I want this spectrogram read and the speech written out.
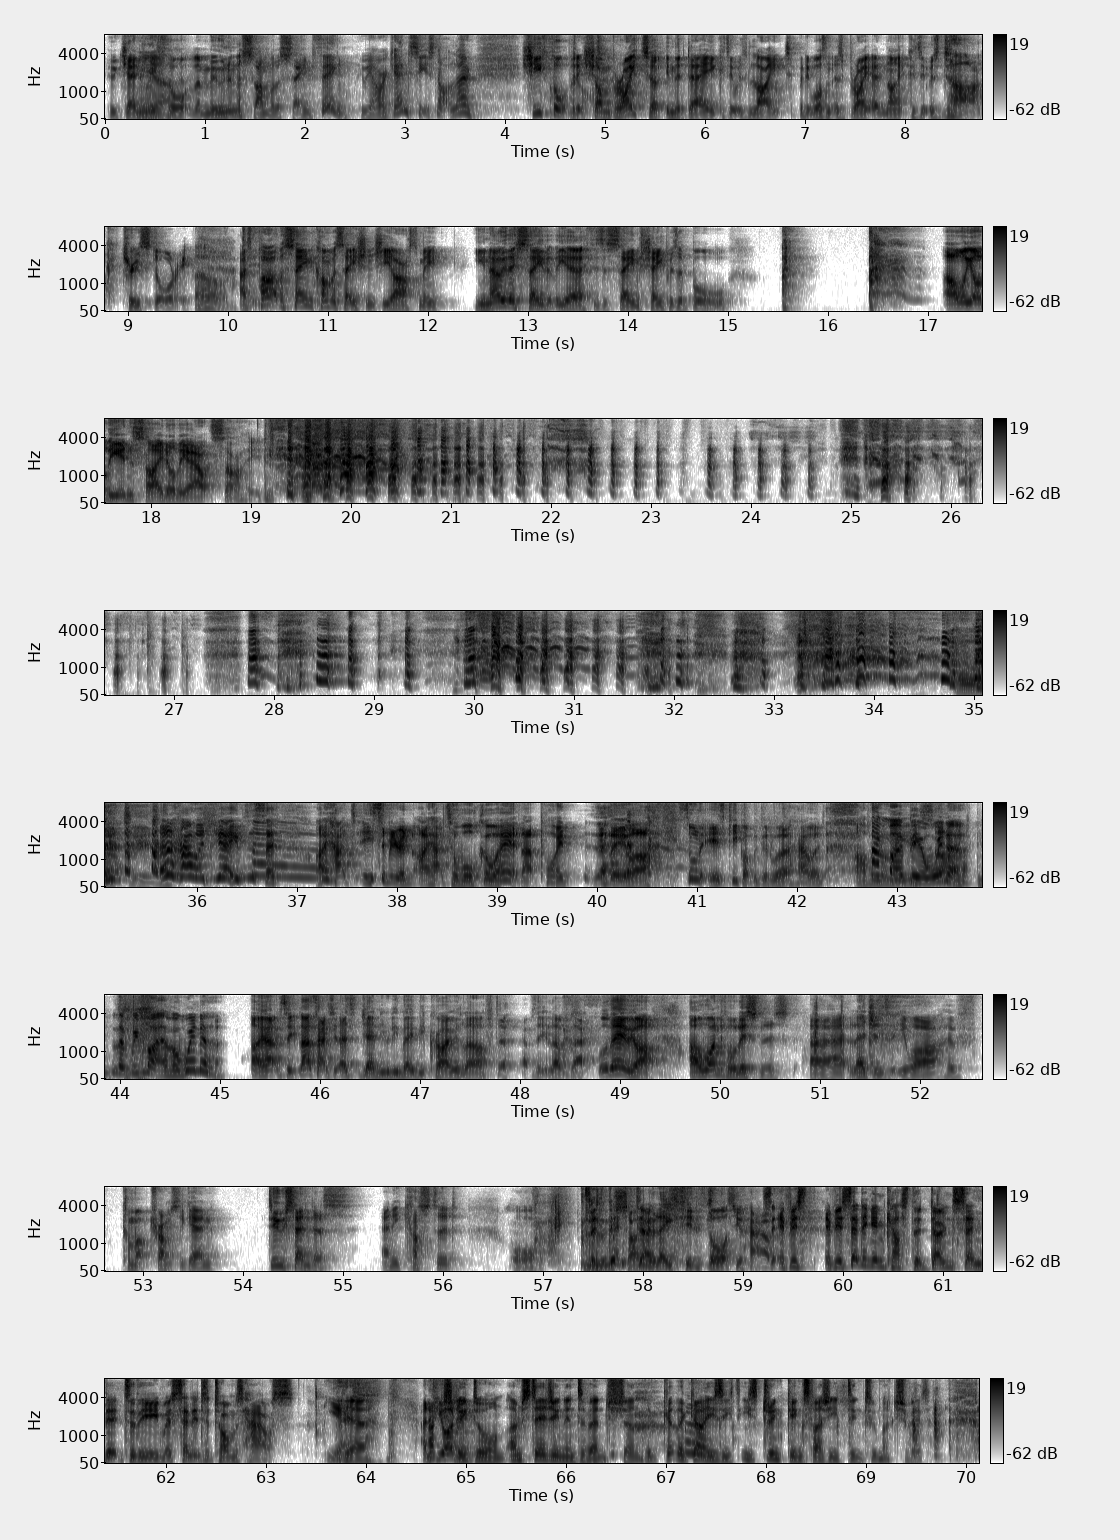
who genuinely Yeah. thought the moon and the sun were the same thing. Here we are again. See, it's not alone. She oh, thought that it shone brighter in the day because it was light, but it wasn't as bright at night because it was dark. True story. Oh, As part of the same conversation, she asked me, You know, they say that the earth is the same shape as a ball. Are we on the inside or the outside? Oh dear. And Howard James has said, I had to, he simply went, I had to walk away at that point. There you are. That's all it is. Keep up the good work, Howard. Are That might the be a winner. Look, We might have a winner. I absolutely. That's actually that's genuinely made me cry with laughter. Absolutely love that. Well, there we are. Our wonderful listeners, uh, legends that you are, have come up trumps again. Do send us any custard or moonshine-related thoughts you have. If you're, if you're sending in custard, don't send it to the email. Send it to Tom's house. yes. Yeah. And if you are Actually, doing, don't. I'm staging an intervention. The, the guy's eat, he's drinking slash eating too much of it.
